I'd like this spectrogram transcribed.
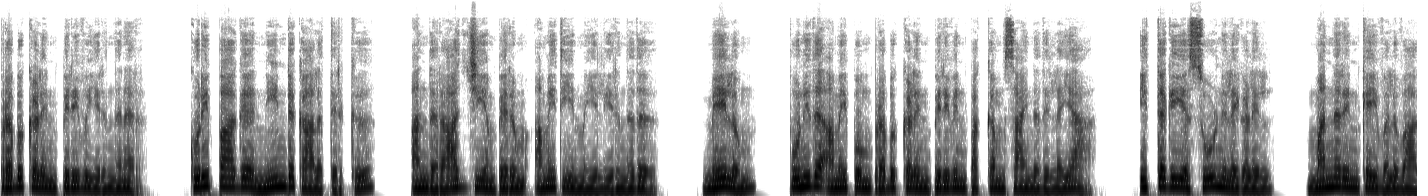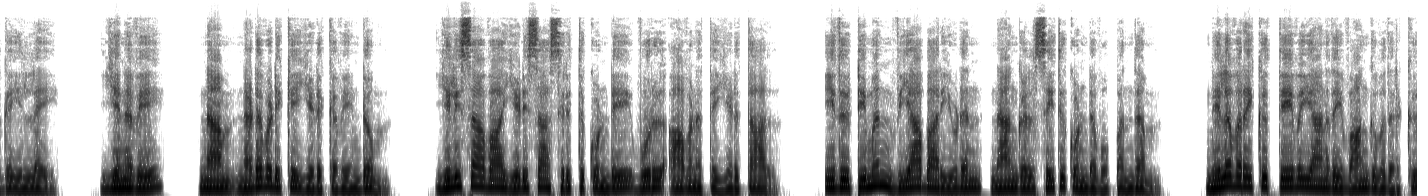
பிரபுக்களின் பிரிவு இருந்தனர். குறிப்பாக நீண்ட காலத்திற்கு அந்த ராஜ்ஜியம் பெரும் அமைதியின்மையில் இருந்தது. மேலும் புனித அமைப்பும் பிரபுக்களின் பிரிவின் பக்கம் சாய்ந்ததில்லையா? இத்தகைய சூழ்நிலைகளில் மன்னரின் கை வலுவாக இல்லை. எனவே நாம் நடவடிக்கை எடுக்க வேண்டும். எலிசாவா எடிசா சிரித்துக்கொண்டே ஒரு ஆவணத்தை எடுத்தால் இது டிமன் வியாபாரியுடன் நாங்கள் செய்து கொண்ட ஒப்பந்தம். நிலவரைக்குத் தேவையானதை வாங்குவதற்கு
